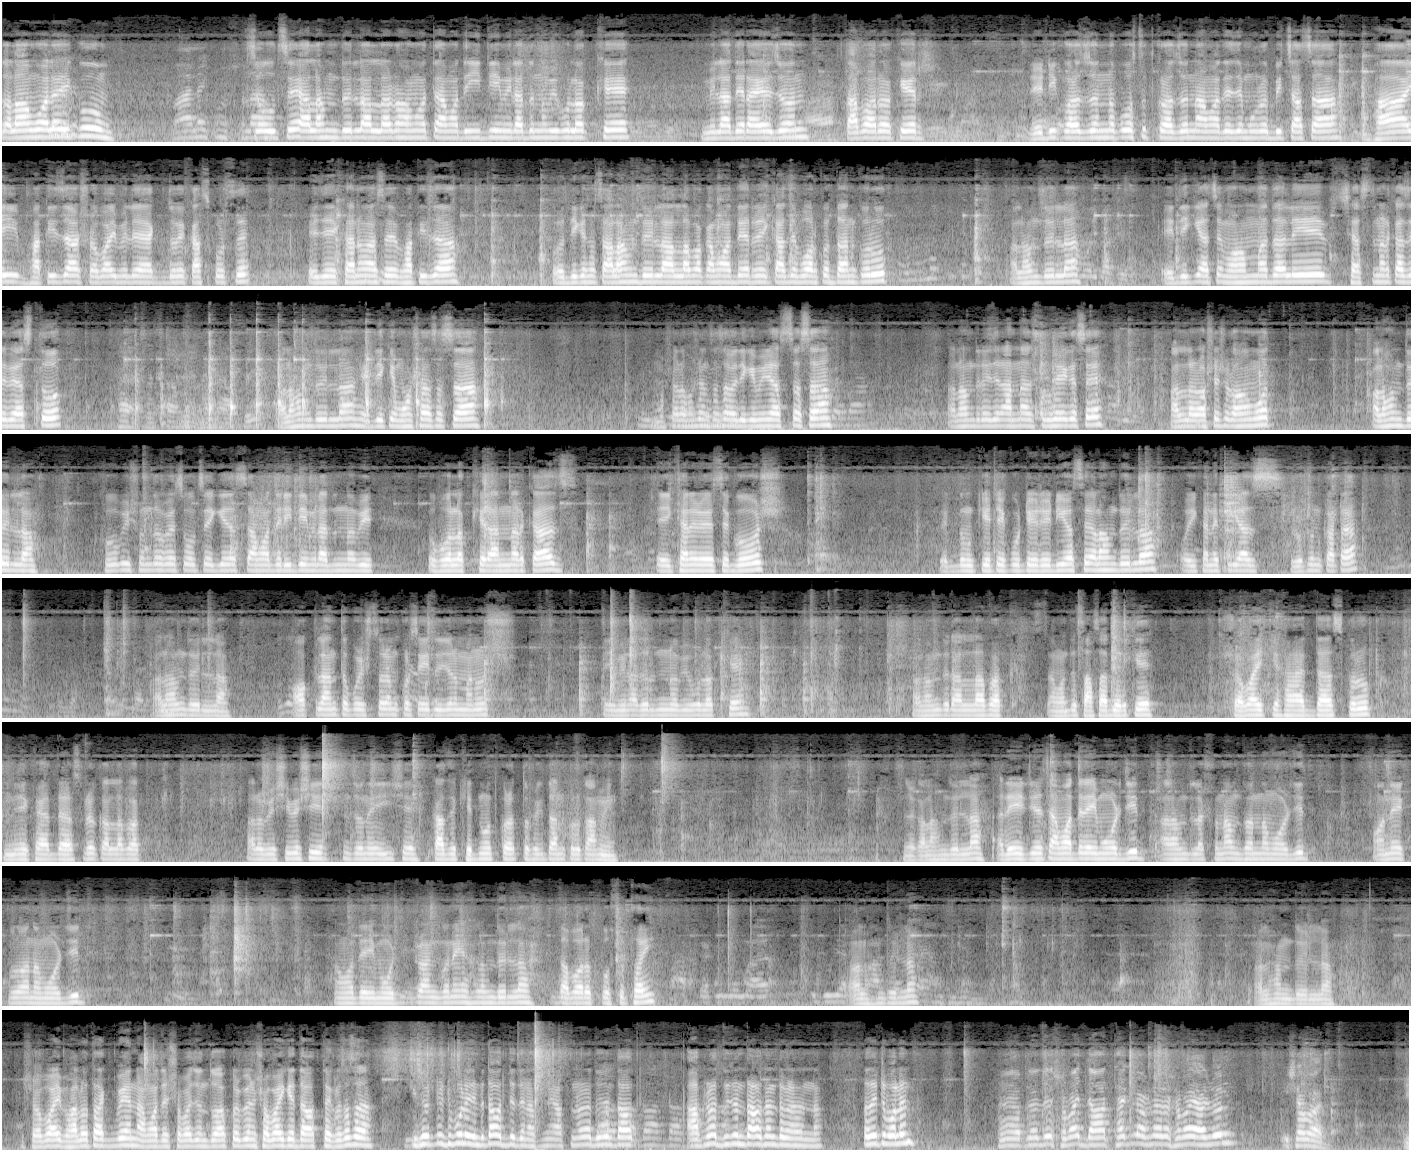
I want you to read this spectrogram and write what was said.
সালামু আলাইকুম। চলছে আলহামদুলিল্লাহ আল্লাহর রহমতে আমাদের ঈদে মিলাদুন নবী উপলক্ষে মিলাদের আয়োজন তাবারকের রেডি করার জন্য প্রস্তুত করার জন্য আমাদের যে মুরব্বী চাচা ভাই ভাতিজা সবাই মিলে একযোগে কাজ করছে। এই যে এখানেও আছে ভাতিজা। ওইদিকে চাচা আলহামদুলিল্লাহ আল্লাহ পাক আমাদের এই কাজে বরকত দান করুক। আলহামদুলিল্লাহ। এদিকে আছে মোহাম্মদ আলী শাস্ত্রনার কাজে ব্যস্ত হ্যাঁ চাচা, আমি এখানে আছি। আলহামদুলিল্লাহ, এদিকে মশা মশারফ হোসেন ওইদিকে মিরাজ আলহামদুলিল্লাহ রান্না শুরু হয়ে গেছে। আল্লাহর অশেষ রহমত। আলহামদুলিল্লাহ, খুবই সুন্দরভাবে চলছে, এগিয়ে যাচ্ছে আমাদের ঈদে মিলাদুন্নবী উপলক্ষে রান্নার কাজ। এইখানে রয়েছে গোশ। একদম কেটে কুটে রেডি আছে, আলহামদুলিল্লাহ। ওইখানে পেঁয়াজ, রসুন কাটা। আলহামদুলিল্লাহ। অক্লান্ত পরিশ্রম করছে এই দুজন মানুষ এই মিলাদুল নবী উপলক্ষে। আলহামদুলিল্লাহ, আল্লাহ পাক আমাদের চাচাদেরকে সবাইকে হায়াত দাস করুক, নেক হায়াত দাস করুক, আল্লাহ পাক আরও বেশি বেশি জন এই সে কাজে খেদমত করার তৌফিক দান করুক, আমিন। আলহামদুলিল্লাহ। আর এই যে হচ্ছে আমাদের এই মসজিদ, আলহামদুলিল্লাহ সুনাম ধন্য মসজিদ, অনেক পুরানো মসজিদ। আমাদের এই মসজিদ প্রাঙ্গনে আলহামদুলিল্লাহ তারপর প্রস্তুত হয়। আলহামদুলিল্লাহ। আলহামদুলিল্লাহ। সবাই ভালো থাকবেন আমাদের সবাই যেন দোয়া করবেন সবাইকে দাওয়াত থাকল। চাচা কিছু একটু একটু বলে দিন দাওয়াত দিতেন আপনি। আপনারা দুজন দাওয়াত আপনারা দুজন দাওয়াত আনতে পারেন না। দাদা একটু বলেন। হ্যাঁ আপনাদের সবাই দাওয়াত থাকলে আপনারা সবাই আসবেন ইসাবাদ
